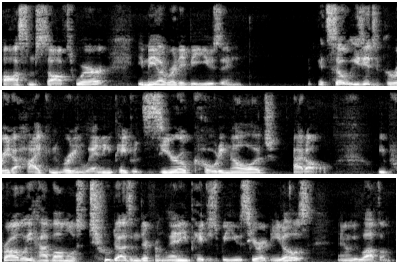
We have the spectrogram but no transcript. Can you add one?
awesome software you may already be using. It's so easy to create a high converting landing page with zero coding knowledge at all. We probably have almost two dozen different landing pages we use here at Needls, and we love them.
